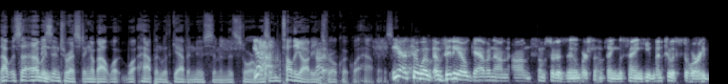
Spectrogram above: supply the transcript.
That was uh, that I was interesting about what, what happened with Gavin Newsom in this story. Yeah. Tell the audience real quick what happened. Yeah, so a, a, video Gavin on on some sort of Zoom or something was saying he went to a store, he,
